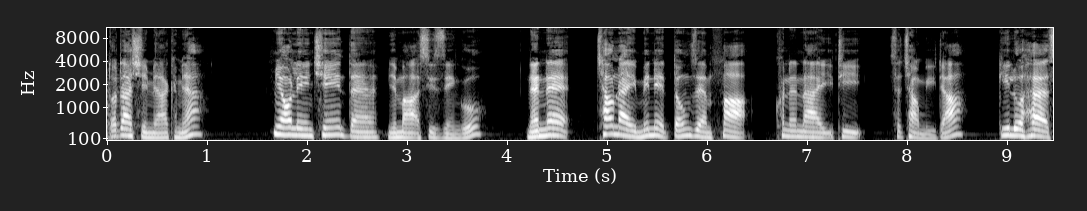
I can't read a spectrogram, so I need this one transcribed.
တော်တာရှင်များခင်ဗျာမျော်လင့်ခြင်းအတန်မြန်မာအစီအစဉ်ကိုနက်နက်6နိုင်မိနစ်30မှ9နာရီအထိ16မီတာ kHz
